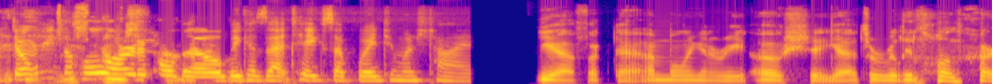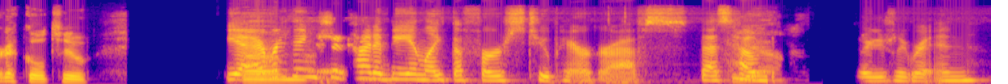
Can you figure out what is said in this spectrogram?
Don't read the whole article though, because that takes up way too much time. Yeah, fuck that. I'm only gonna read. Oh shit, yeah, it's a really long article too. Yeah, Um, everything should kind of be in like the first two paragraphs. That's how Yeah. they're usually written.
